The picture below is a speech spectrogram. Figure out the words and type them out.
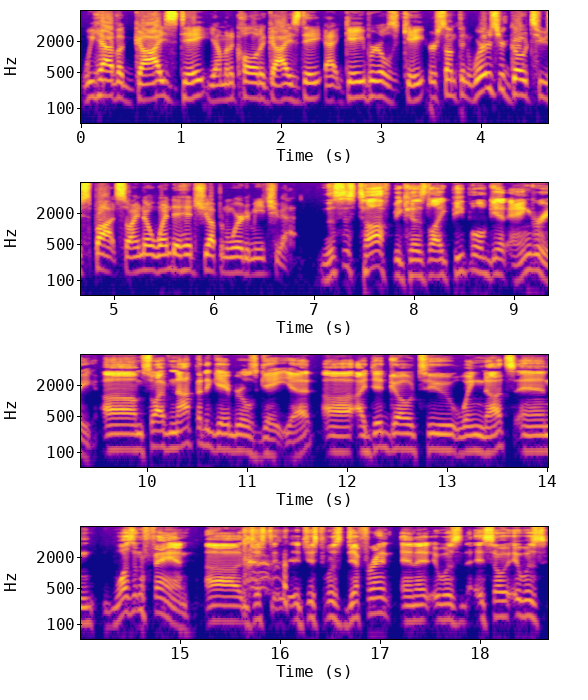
we have a guy's date. Yeah, I'm going to call it a guy's date at Gabriel's Gate or something. Where's your go to spot so I know when to hit you up and where to meet you at? This is tough because like people get angry. Um, so I've not been to Gabriel's Gate yet. Uh, I did go to Wing Nuts and wasn't a fan. Uh, just it just was different, and it, it was so it was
